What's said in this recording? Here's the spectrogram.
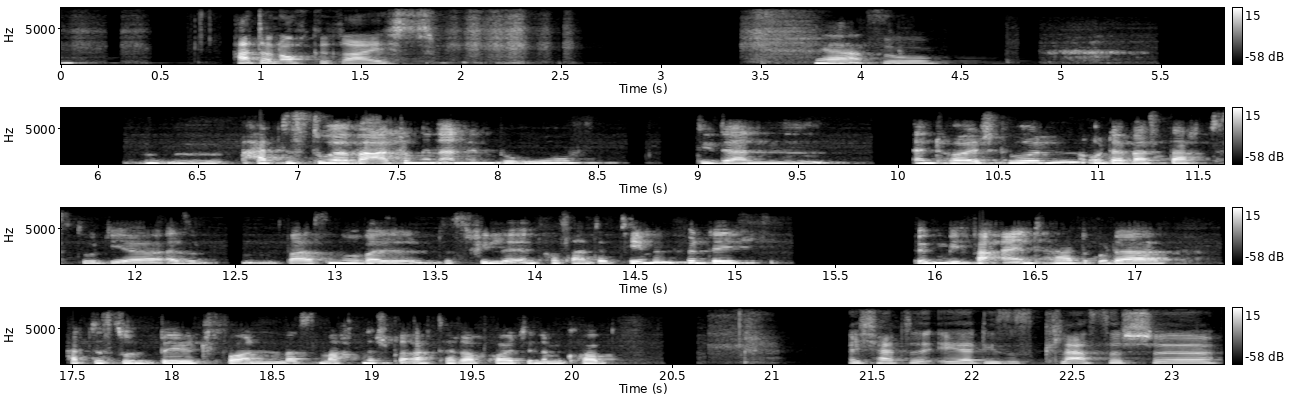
hat dann auch gereicht. Ja. So. Hattest du Erwartungen an den Beruf, die dann enttäuscht wurden? Oder was dachtest du dir? Also war es nur, weil das viele interessante Themen für dich irgendwie vereint hat? Oder hattest du ein Bild von, was macht eine Sprachtherapeutin im Kopf? Ich hatte eher dieses klassische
